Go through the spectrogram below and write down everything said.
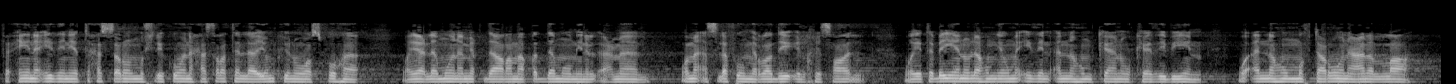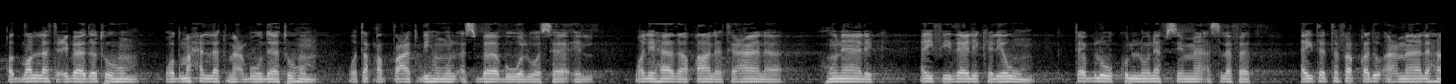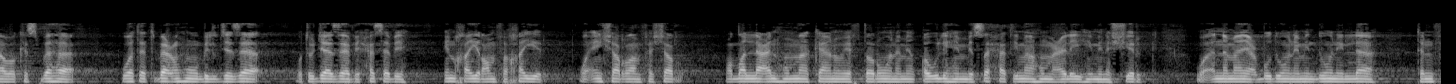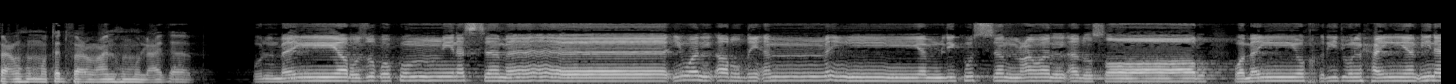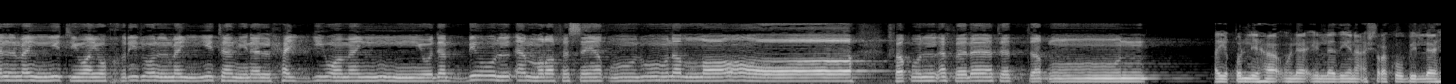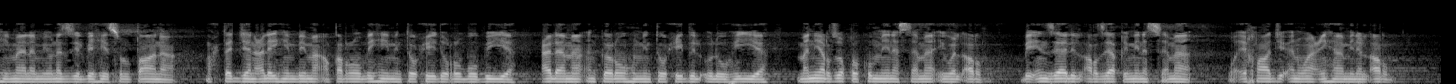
فحينئذ يتحسر المشركون حسرة لا يمكن وصفها ويعلمون مقدار ما قدموا من الأعمال وما أسلفوا من رديء الخصال ويتبين لهم يومئذ أنهم كانوا كاذبين وأنهم مفترون على الله قد ضلت عبادتهم واضمحلت معبوداتهم وتقطعت بهم الأسباب والوسائل. ولهذا قال تعالى هنالك أي في ذلك اليوم تبلو كل نفس ما أسلفت أي تتفقد أعمالها وكسبها وتتبعه بالجزاء وتجازى بحسبه إن خيرا فخير وإن شرا فشر. وضل عنهم ما كانوا يفترون من قولهم بصحة ما هم عليه من الشرك وأن ما يعبدون من دون الله تنفعهم وتدفع عنهم العذاب. قل من يرزقكم من السماء والارض ام من يملك السمع والابصار ومن يخرج الحي من الميت ويخرج الميت من الحي ومن يدبر الامر فسيقولون الله فقل افلا تتقون أي قل لهؤلاء الذين أشركوا بالله ما لم ينزل به سلطانا محتجا عليهم بما أقروا به من توحيد الربوبية على ما أنكروه من توحيد الألوهية. من يرزقكم من السماء والأرض بإنزال الأرزاق من السماء وإخراج أنواعها من الأرض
